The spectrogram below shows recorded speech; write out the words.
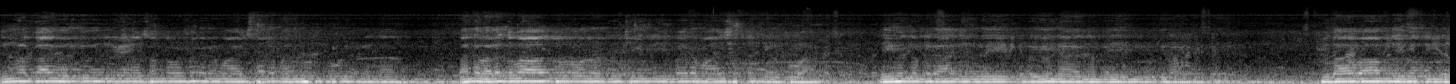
നിങ്ങൾക്കായി ഒരുക്കി വെച്ചിരിക്കുന്ന സന്തോഷകരമായ സ്ഥലം അനുഭവിച്ചുകൊള്ളുമെന്ന് തന്റെ വലതുഭാഗത്തോട് ചെയ്യുന്ന ഇമ്പകരമായ ശബ്ദം കേൾക്കുവാൻ ദൈവം നമ്പരാൻ രാജ്യങ്ങളെയും ബലഹീനായ നമ്മയും പിതാവാം ദൈവത്തിന്റെ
